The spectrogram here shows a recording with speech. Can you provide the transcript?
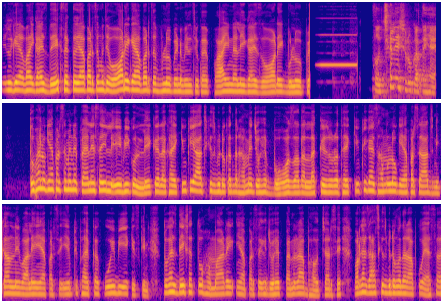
मिल गया भाई गाइस देख सकते हो यहाँ पर से मुझे और एक यहाँ पर से ब्लू मिल चुका है। फाइनली गाइस और एक ब्लू तो चलिए शुरू करते हैं। तो भाई लोग, यहाँ पर से मैंने पहले से ही ए भी को लेकर रखा है, क्योंकि आज की इस वीडियो के अंदर हमें जो है बहुत ज़्यादा लक की ज़रूरत है, क्योंकि गैस हम लोग यहाँ पर से आज निकालने वाले हैं, यहाँ पर से एम पी फाइव का कोई भी एक स्किन तो गैस देख सकते हो हमारे यहाँ पर से जो है पंद्रह भाउचर से। और गैस आज की इस वीडियो के अंदर आपको ऐसा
